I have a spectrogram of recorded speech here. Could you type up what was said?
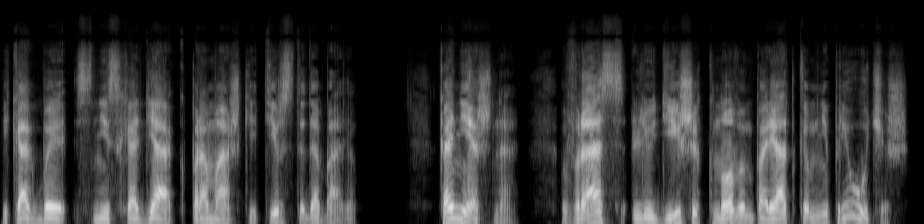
и, как бы снисходя к промашке Тирста, добавил. Конечно, в раз людишек к новым порядкам не приучишь.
